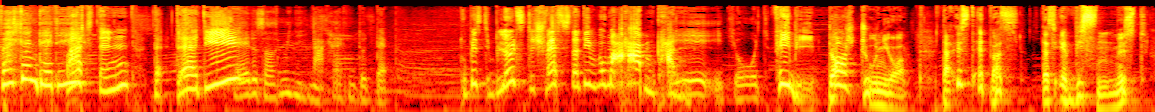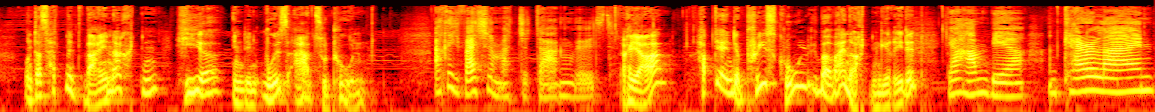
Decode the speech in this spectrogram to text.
Was denn, Daddy? Was denn, D Daddy? Hey, du sollst mich nicht nachgreifen, du Depp. Du bist die blödste Schwester, die man haben kann. Hey, Idiot. Phoebe, George Jr., da ist etwas, das ihr wissen müsst, und das hat mit Weihnachten hier in den USA zu tun. Ach, ich weiß schon, was du sagen willst. Ah ja? Habt ihr in der Preschool über Weihnachten geredet? Ja, haben wir. Und Caroline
